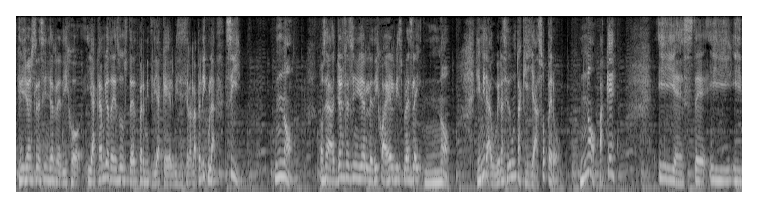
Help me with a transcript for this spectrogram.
Y John Schlesinger le dijo, y a cambio de eso usted permitiría que Elvis hiciera la película. Sí, no. O sea, John Schlesinger le dijo a Elvis Presley, no. Y mira, hubiera sido un taquillazo, pero no, ¿para qué? Y este, y,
